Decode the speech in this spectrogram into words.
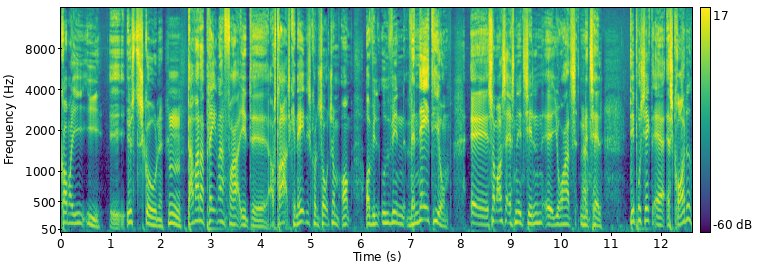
kommer i i Østskåne, hmm. der var der planer fra et øh, australsk-kanadisk konsortium om at ville udvinde vanadium, øh, som også er sådan et sjældent øh, jordartsmetal. Ja. Det projekt er, er skrottet.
